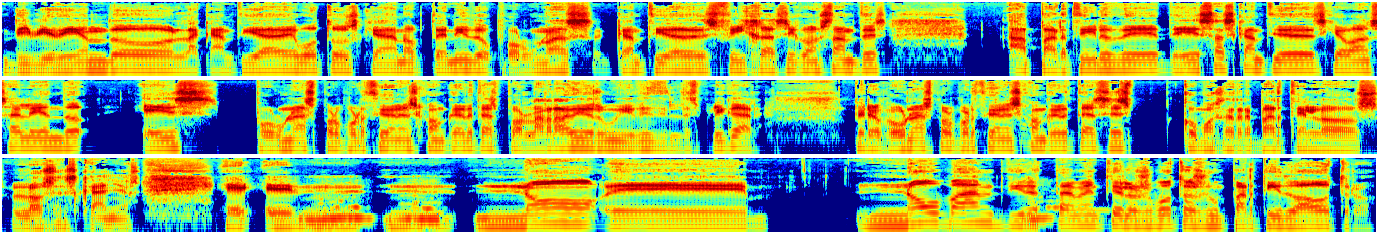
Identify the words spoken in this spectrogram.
dividiendo la cantidad de votos que han obtenido por unas cantidades fijas y constantes, a partir de, esas cantidades que van saliendo es por unas proporciones concretas, por la radio es muy difícil de explicar, pero por unas proporciones concretas es cómo se reparten los, los escaños. Eh, eh, no eh, no van directamente los votos de un partido a otro,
